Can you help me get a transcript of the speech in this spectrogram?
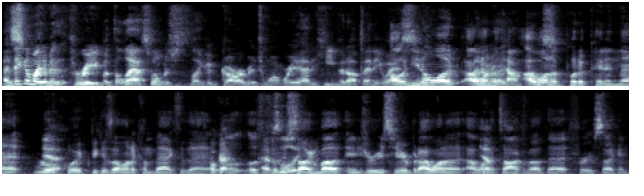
I think it might have been three, but the last one was just like a garbage one where you had to heave it up anyways. Oh, and you know what? I want to I want to put a pin in that real Yeah. quick because I want to come back to that. Okay, Well, let's absolutely. finish talking about injuries here, but I want to I want to Yep. talk about that for a second.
